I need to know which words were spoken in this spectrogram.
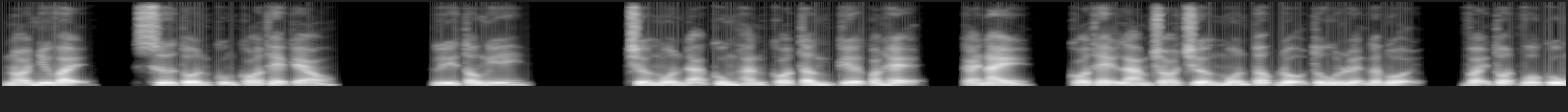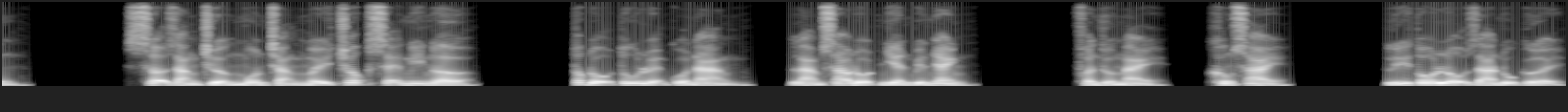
Nói như vậy, sư tôn cũng có thể kéo. Lý tô nghĩ, trưởng môn đã cùng hắn có tầng kia quan hệ, cái này có thể làm cho trưởng môn tốc độ tu luyện gấp bội, vậy tốt vô cùng. Sợ rằng trưởng môn chẳng mấy chốc sẽ nghi ngờ. Tốc độ tu luyện của nàng, làm sao đột nhiên biến nhanh? Phần thường này, không sai. Lý tô lộ ra nụ cười.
